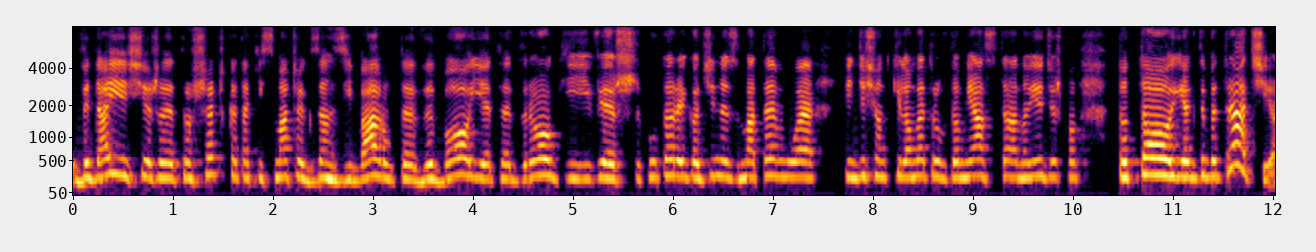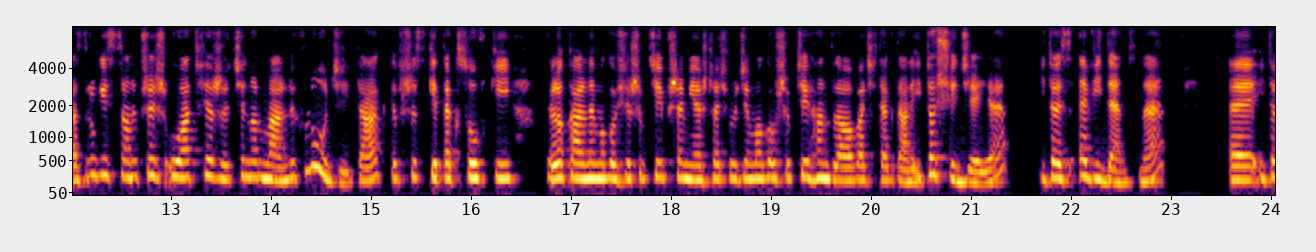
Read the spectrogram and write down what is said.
wydaje się, że troszeczkę taki smaczek Zanzibaru, te wyboje, te drogi, wiesz, półtorej godziny z Matemłe, 50 kilometrów do miasta, no jedziesz po, to to jak gdyby traci, a z drugiej strony przecież ułatwia życie normalnych ludzi, tak? Te wszystkie taksówki lokalne mogą się szybciej przemieszczać, ludzie mogą szybciej handlować i tak dalej. I to się dzieje i to jest ewidentne e, i to,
